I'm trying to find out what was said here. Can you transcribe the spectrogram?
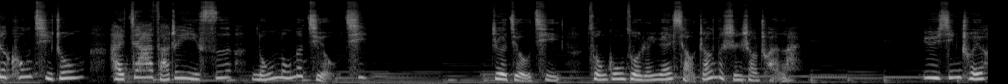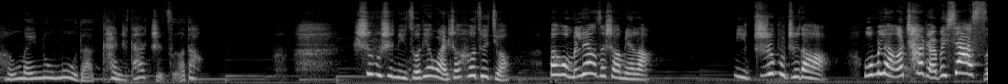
这空气中还夹杂着一丝浓浓的酒气。这酒气从工作人员小张的身上传来。玉星锤横眉怒目的看着他，指责道：“是不是你昨天晚上喝醉酒，把我们晾在上面了？你知不知道，我们两个差点被吓死？”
